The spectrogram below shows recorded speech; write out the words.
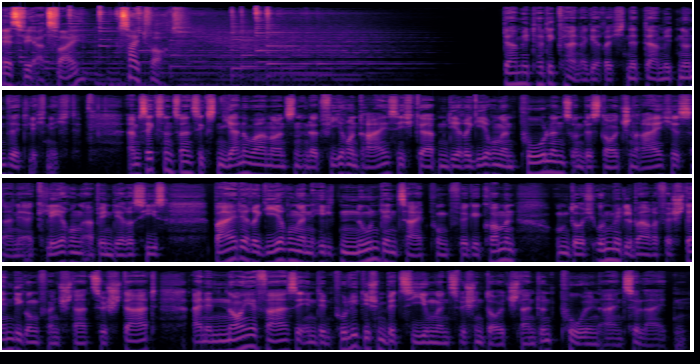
SWA 2 Zeitwort Damit hatte keiner gerechnet, damit nun wirklich nicht. Am 26. Januar 1934 gaben die Regierungen Polens und des Deutschen Reiches eine Erklärung ab, in der es hieß, beide Regierungen hielten nun den Zeitpunkt für gekommen, um durch unmittelbare Verständigung von Staat zu Staat eine neue Phase in den politischen Beziehungen zwischen Deutschland und Polen einzuleiten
